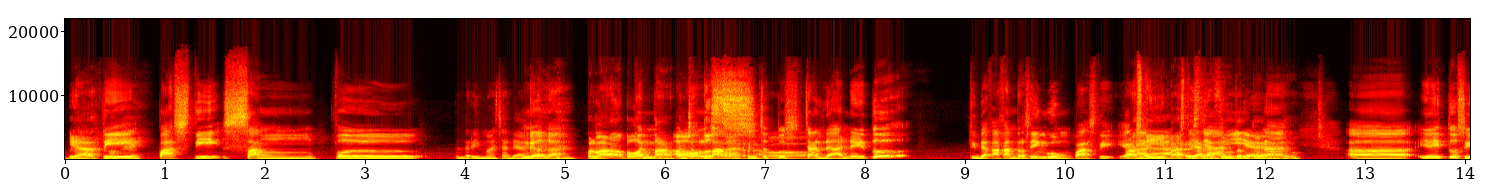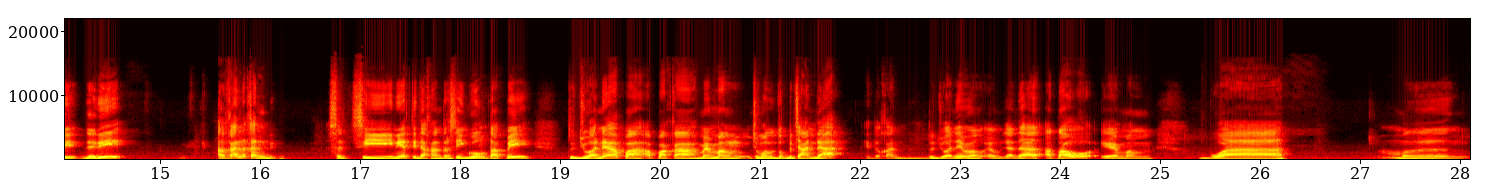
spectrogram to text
Ya, Berarti oke. pasti sang pe Penerima candaan. enggak enggak Pel- pelontar, Pen- pencetus. pelontar, pencetus Oh. candaannya itu tidak akan tersinggung pasti. ya Pasti, kan? pasti, Ya kan? tentu, tentu, Iya. Nah, tentu. Eh, ya itu sih. Jadi akan kan se- si ini tidak akan tersinggung tapi tujuannya apa? Apakah memang cuma untuk bercanda? Itu kan. Hmm. Tujuannya memang emang bercanda atau ya emang buat meng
